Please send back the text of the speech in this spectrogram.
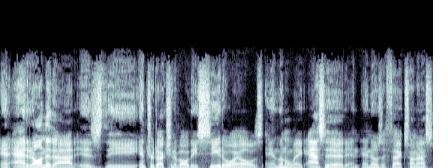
And added onto that is the introduction of all these seed oils and linoleic acid and, and those effects on us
